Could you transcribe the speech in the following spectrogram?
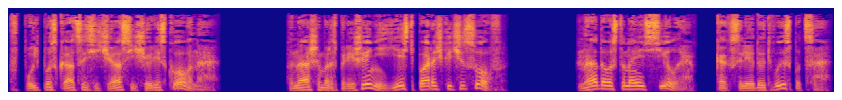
В путь пускаться сейчас еще рискованно. В нашем распоряжении есть парочка часов. Надо восстановить силы, как следует выспаться.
